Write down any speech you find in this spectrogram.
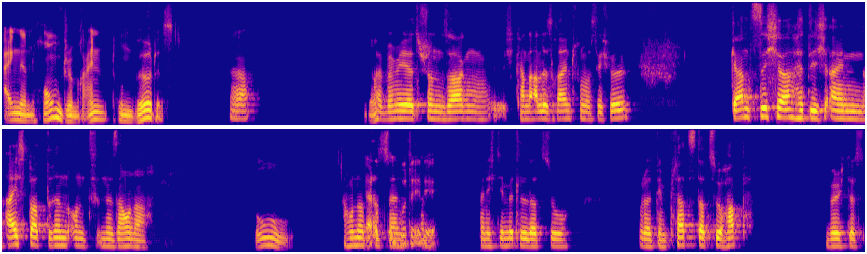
eigenen Home-Gym reintun würdest? Ja. Ja. Äh, wenn wir jetzt schon sagen, ich kann alles reintun, was ich will ganz sicher hätte ich ein Eisbad drin und 'ne Sauna. Uh. hundert Ja, das ist 'ne Prozent. gute Also, Idee. wenn ich die Mittel dazu oder den Platz dazu habe, würde ich das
